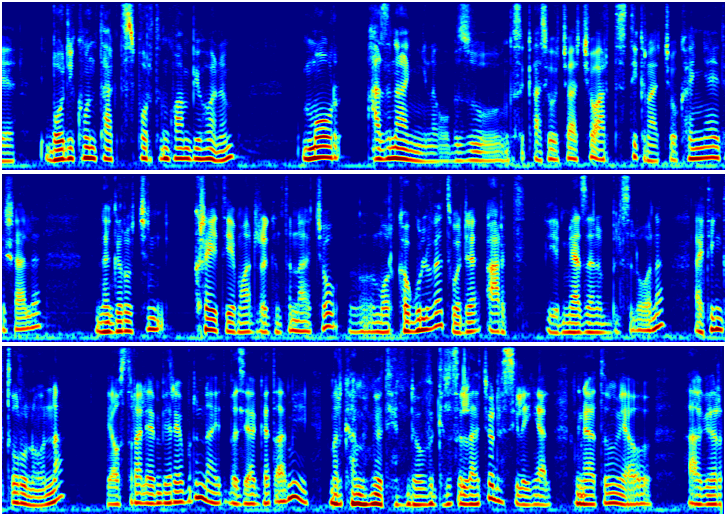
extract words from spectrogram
የ body contact ስፖርት እንኳን ቢሆንም more አዝናኝ ነው። ብዙ እንቅስቃሴዎቻቸው artistic ናቸው። ከኛ የተሻለ ነገሮችን create የማድረግ እንትን ናቸው። more ከጉልበት ወደ art የሚያዘንብል ስለሆነ I think ጥሩ ነው እና የአውስትራሊያን ብሔራዊ ቡድን በዚህ አጋጣሚ መልካም ምኞቴን እንደው ብገልጽላቸው ደስ ይለኛል። ምክንያቱም ያው ሀገር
